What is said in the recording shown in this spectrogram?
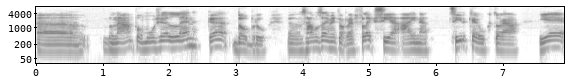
e, nám pomôže len k dobru. E, samozrejme je to reflexia aj na církev, ktorá je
